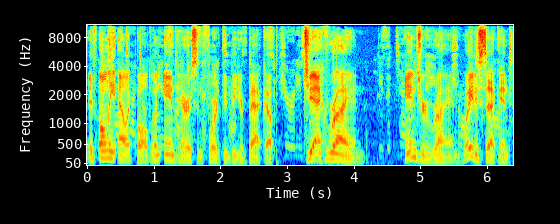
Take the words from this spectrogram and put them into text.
If only Alec Baldwin and Harrison Ford could be your backup. Jack Ryan. Andrew Ryan. Wait a second.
